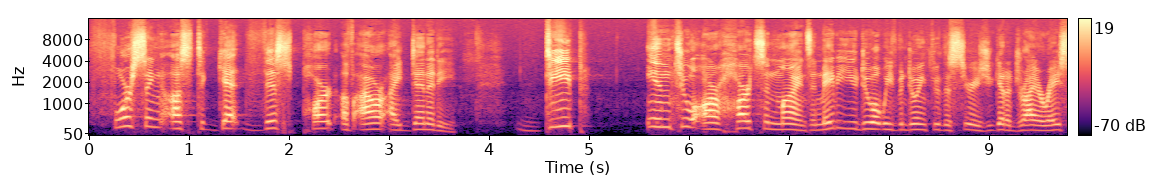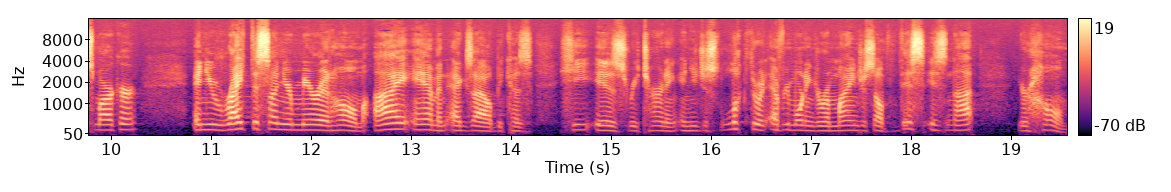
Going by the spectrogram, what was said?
forcing us to get this part of our identity deep into our hearts and minds. And maybe you do what we've been doing through this series. You get a dry erase marker and you write this on your mirror at home I am an exile because he is returning. And you just look through it every morning to remind yourself this is not your home.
